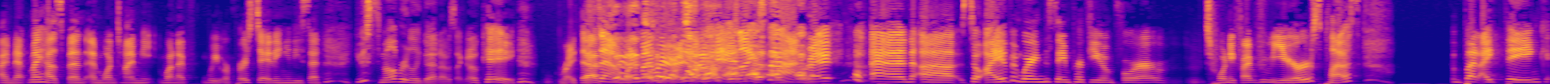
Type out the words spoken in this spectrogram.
I met my husband. And one time, he, when I we were first dating, and he said, "You smell really good." I was like, "Okay, write that That's down. What am I wearing?" okay, likes that, right? And uh, so I have been wearing the same perfume for 25 years plus. But I think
